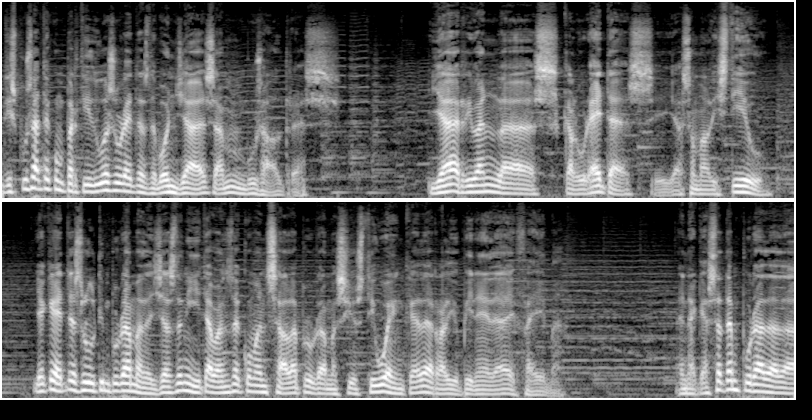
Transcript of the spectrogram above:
disposat a compartir dues horetes de bon jazz amb vosaltres. Ja arriben les caloretes, ja som a l'estiu, i aquest és l'últim programa de Jazz de nit abans de començar la programació estiuenca de Radio Pineda FM. En aquesta temporada de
